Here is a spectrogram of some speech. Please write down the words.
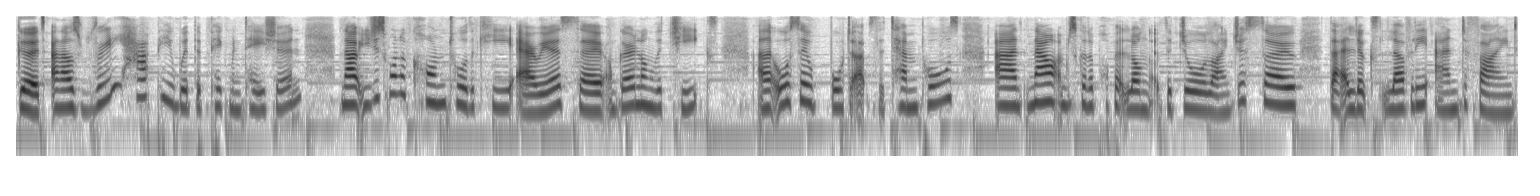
good. And I was really happy with the pigmentation. Now you just want to contour the key areas. So I'm going along the cheeks and I also brought it up to the temples and now I'm just going to pop it along the jawline just so that it looks lovely and defined.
